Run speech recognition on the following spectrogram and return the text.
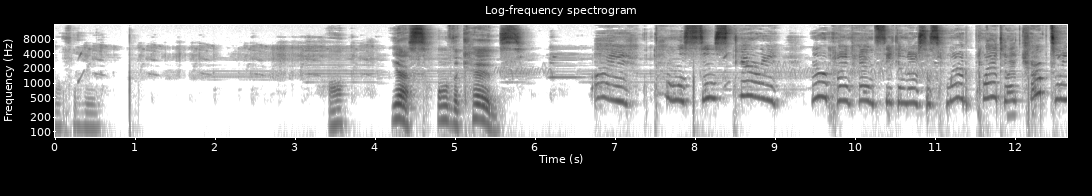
Nothing. Huh? Yes, one of the kids. I, that was so scary. We were playing hide and seek and there's this weird plant and it trapped me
